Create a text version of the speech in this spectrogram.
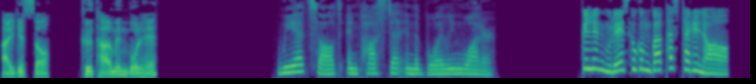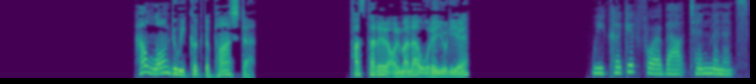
알겠어. 그 다음엔 뭘 해? We add salt and pasta in the boiling water. 끓는 물에 소금과 파스타를 넣어. How long do we cook the pasta? 파스타를 얼마나 오래 요리해? We cook it for about 10 minutes.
